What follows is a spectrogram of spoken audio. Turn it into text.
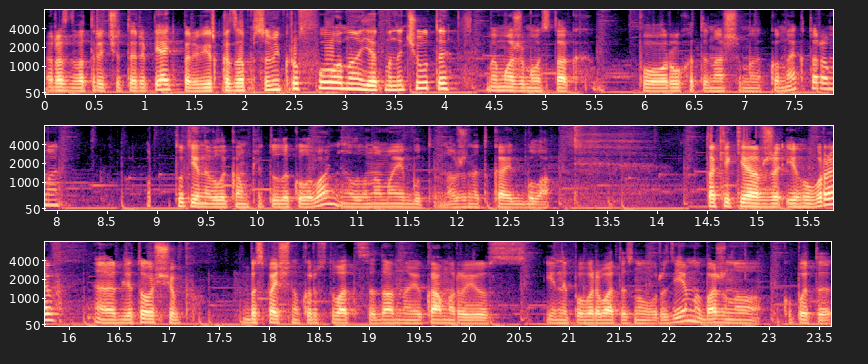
Раз, два, три, чотири, п'ять. Перевірка запису мікрофона. Як мене чути? Ми можемо ось так порухати нашими конекторами. Тут є невелика амплітуда коливань, але вона має бути, вона вже не така, як була. Так як я вже і говорив, е, для того, щоб безпечно користуватися даною камерою і не повиривати знову роз'єми, бажано купити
